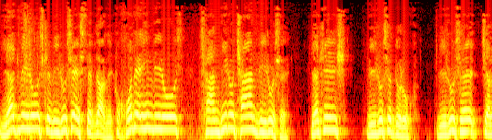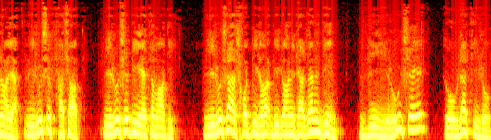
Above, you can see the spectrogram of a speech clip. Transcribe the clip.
یک ویروس که ویروس استبداده که خود این ویروس چندین و چند ویروسه. یکیش ویروس دروغ ویروس جنایت ویروس فساد ویروس بیاعتمادی ویروس از خود بیگانه کردن دین. ویروس دولتی رو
